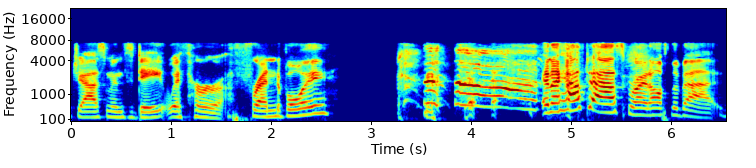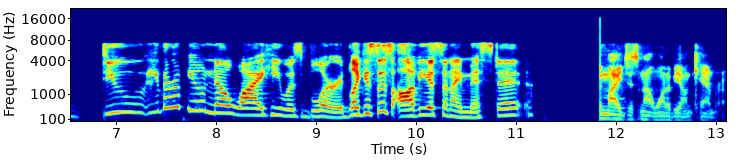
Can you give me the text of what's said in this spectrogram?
Jasmine's date with her friend boy. And I have to ask right off the bat, do either of you know why he was blurred? Like, is this obvious and I missed it? You might just not want to be on camera.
